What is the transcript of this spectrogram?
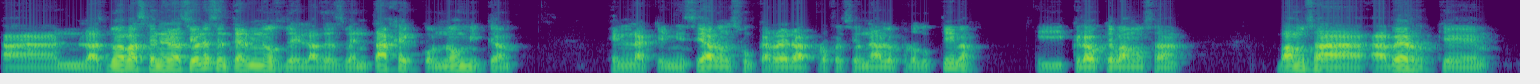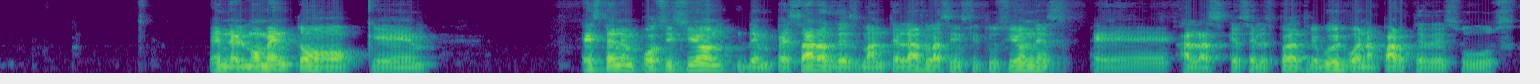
las nuevas generaciones en términos de la desventaja económica en la que iniciaron su carrera profesional o productiva. Y creo que vamos a, vamos a ver que en el momento que estén en posición de empezar a desmantelar las instituciones eh, a las que se les puede atribuir buena parte de sus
